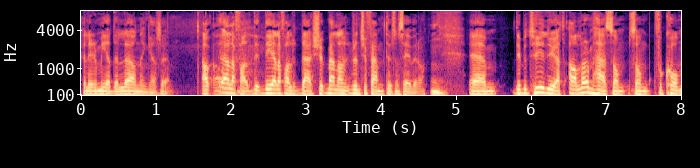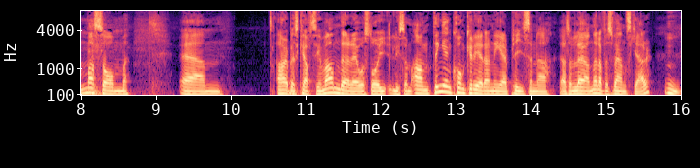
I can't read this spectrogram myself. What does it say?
eller medellönen kanske? Ja, ja. I alla fall, det, det, är i alla fall där, mellan, runt 25 000 säger vi då. Eh, det betyder ju att alla de här som, som får komma som eh, arbetskraftsinvandrare och stå liksom antingen konkurrera ner priserna, alltså lönerna för svenskar, mm.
